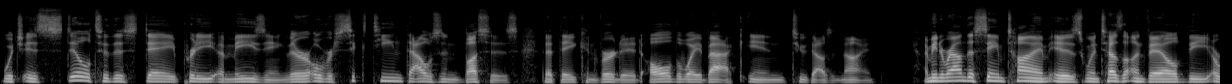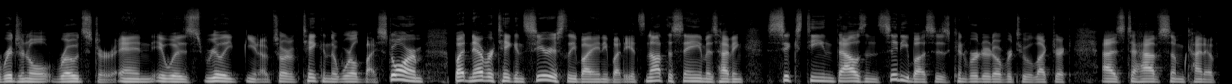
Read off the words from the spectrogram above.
which is still to this day pretty amazing. There are over 16,000 buses that they converted all the way back in 2009. I mean, around the same time is when Tesla unveiled the original Roadster, and it was really, you know, sort of taken the world by storm, but never taken seriously by anybody. It's not the same as having 16,000 city buses converted over to electric as to have some kind of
